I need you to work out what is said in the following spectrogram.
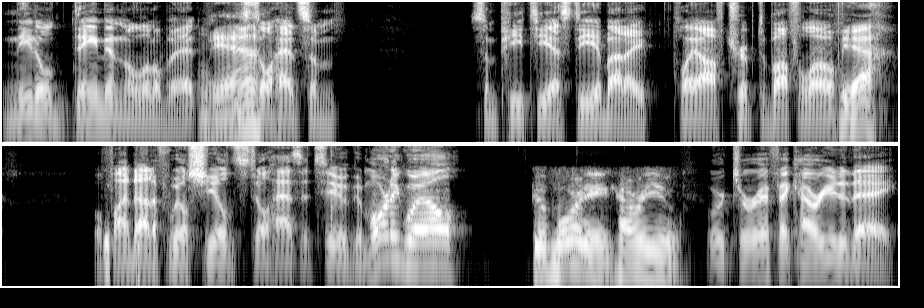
needled Danan a little bit. Yeah. He still had some some PTSD about a playoff trip to Buffalo. Yeah. We'll find out if Will Shields still has it too. Good morning, Will. Good morning. How are you? We're terrific. How are you today?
